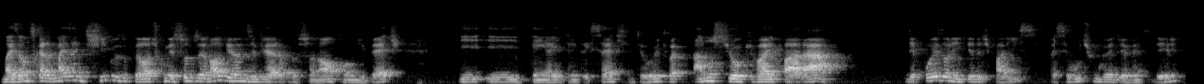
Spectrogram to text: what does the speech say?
Mas é um dos caras mais antigos do pelote, começou 19 anos, ele já era profissional com a Unibet e, e tem aí 37, 38, vai, anunciou que vai parar depois da Olimpíada de Paris, vai ser o último grande evento dele,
